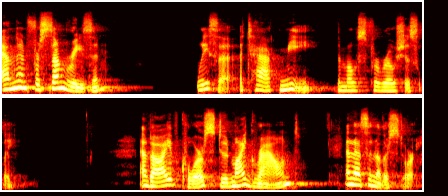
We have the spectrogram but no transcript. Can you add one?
And then for some reason, Lisa attacked me the most ferociously. And I, of course, stood my ground, and that's another story.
